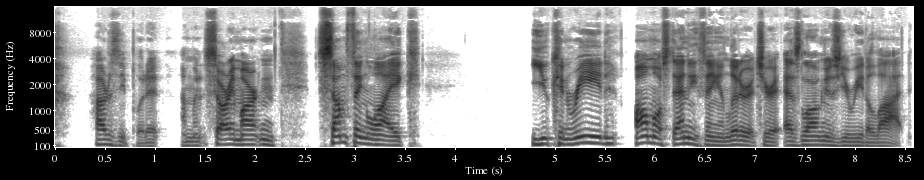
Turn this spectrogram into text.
how does he put it? I'm gonna sorry martin. Something like you can read almost anything in literature as long as you read a lot.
